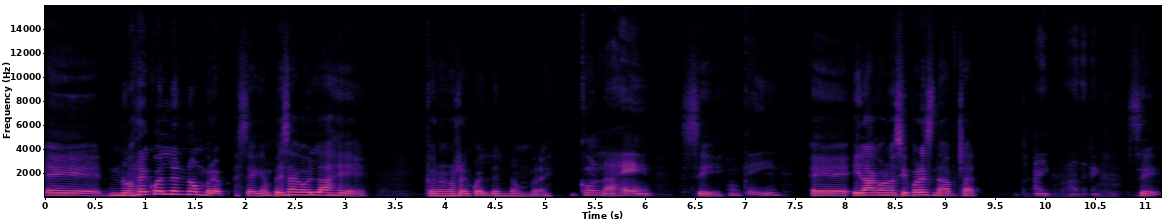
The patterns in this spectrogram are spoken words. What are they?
Eh, no recuerdo el nombre. Sé que empieza con la G, pero no recuerdo el nombre. ¿Con la G? Sí. Ok. Eh, y la conocí por Snapchat. Ay, padre. Sí.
